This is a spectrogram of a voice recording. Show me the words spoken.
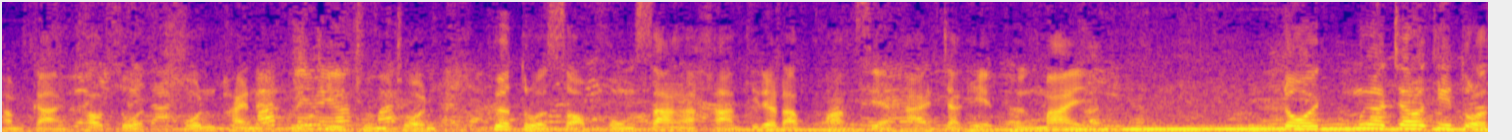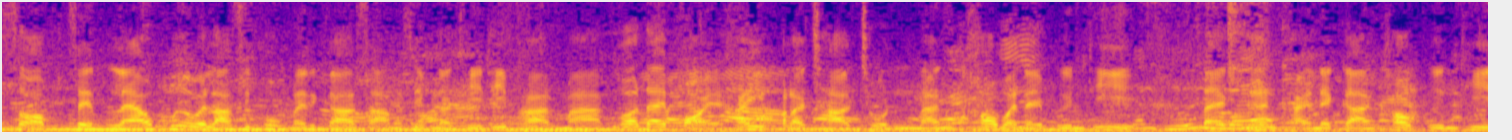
ทำการเข้าตรวจค้นภายในพื้นที่ชุมชน เพื่อตรวจสอบโครงสร้างอาคารที่ได้รับความเสียหายจากเหตุเพลิงไหม้ โดยเมื่อเจ้าหน้าที่ตรวจสอบเสร็จแล้วเมื่อเวลา 16นาฬิกา30 นาทีที่ผ่านมา ก็ได้ปล่อยให้ประชาชนนั้นเข้าไปในพื้นที่ แต่เงื่อนไขในการเข้าพื้นที่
